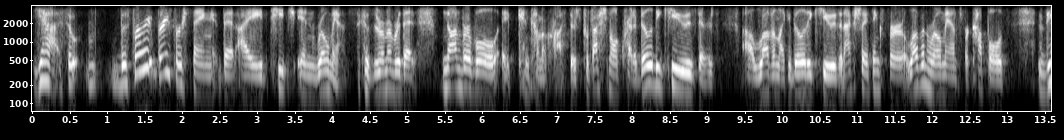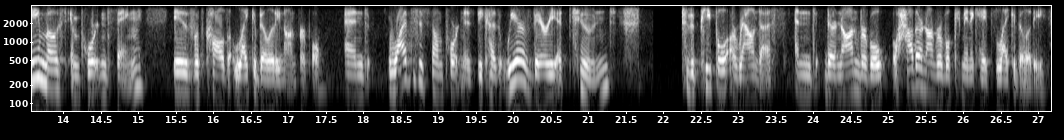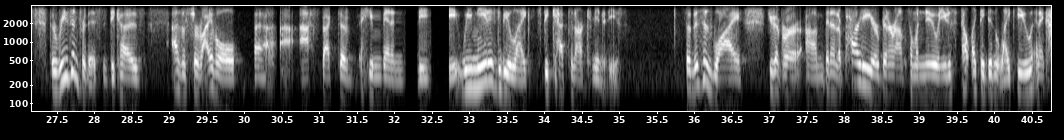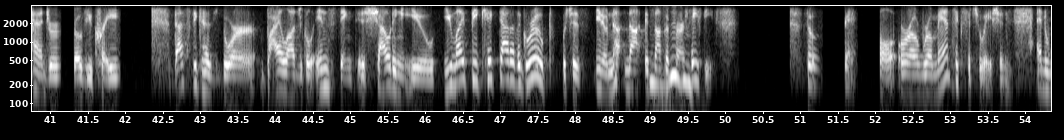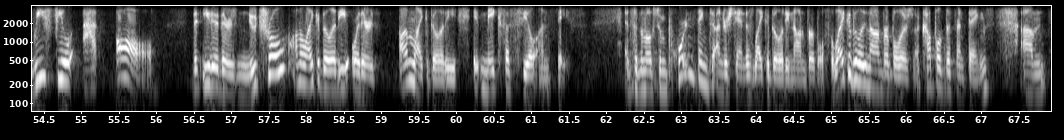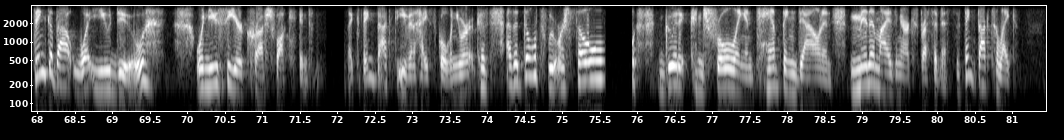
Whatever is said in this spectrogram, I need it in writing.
Yeah, so the very, first thing that I teach in romance, because remember that nonverbal it can come across. There's professional credibility cues, there's uh, love and likability cues, and actually, I think for love and romance for couples, the most important thing is what's called likability nonverbal. And why this is so important is because we are very attuned to the people around us and their nonverbal, how their nonverbal communicates likability. The reason for this is because, as a survival uh, aspect of humanity, we needed to be liked to be kept in our communities. So this is why if you've ever um, been at a party or been around someone new and you just felt like they didn't like you and it kind of drove you crazy, that's because your biological instinct is shouting at you, you might be kicked out of the group, which is, you know, not, not, it's not good for our safety. So, or a romantic situation, and we feel at all that either there's neutral on the likability or there's unlikability, it makes us feel unsafe. And so the most important thing to understand is likability nonverbal. So likability nonverbal, there's a couple different things. Um, think about what you do when you see your crush walk into like think back to even high school when you were because as adults we were so good at controlling and tamping down and minimizing our expressiveness. So think back to like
